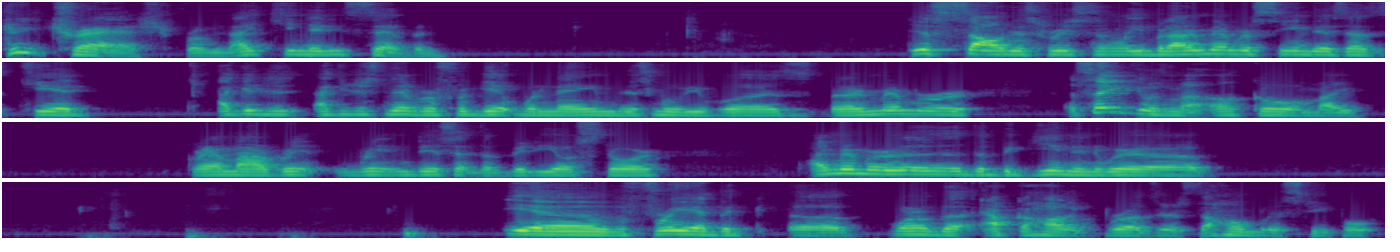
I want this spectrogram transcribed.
Street Trash from 1987. Just saw this recently, but I remember seeing this as a kid. I could just, I could just never forget what name this movie was, but I remember I think it was my uncle or my grandma rent, renting this at the video store. I remember uh, the beginning where, uh, yeah, Fred, the uh, one of the alcoholic brothers, the homeless people,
